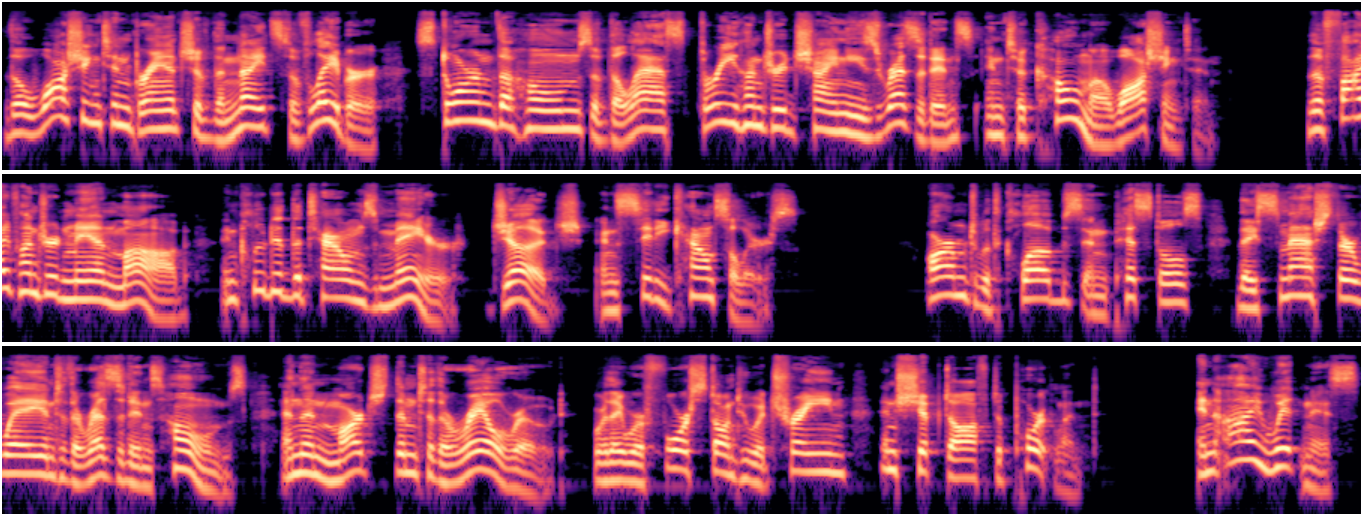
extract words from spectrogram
the Washington branch of the Knights of Labor stormed the homes of the last 300 Chinese residents in Tacoma, Washington. The 500 man mob included the town's mayor, judge, and city councilors. Armed with clubs and pistols, they smashed their way into the residents' homes and then marched them to the railroad, where they were forced onto a train and shipped off to Portland. An eyewitness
